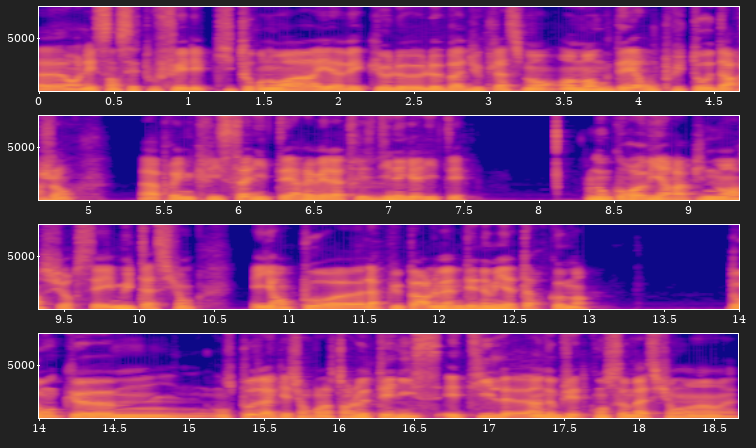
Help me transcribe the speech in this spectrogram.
Euh, en laissant s'étouffer les petits tournois et avec eux le, bas du classement, en manque d'air ou plutôt d'argent, après une crise sanitaire révélatrice d'inégalités. Donc on revient rapidement sur ces mutations, ayant pour euh, la plupart le même dénominateur commun. Donc euh, on se pose la question pour l'instant, le tennis est-il un objet de consommation hein?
